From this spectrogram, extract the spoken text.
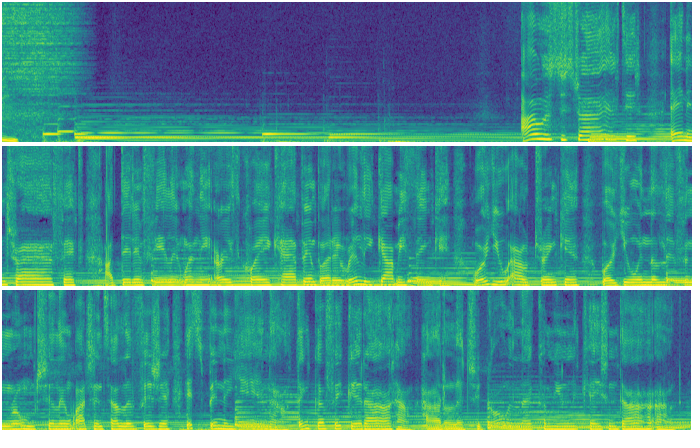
I was distracted and in traffic. I didn't feel it when the earthquake happened, but it really got me thinking. Were you out drinking? Were you in the living room chilling, watching television? It's been a year now. Think I figured out how how to let you go and let communication die out.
